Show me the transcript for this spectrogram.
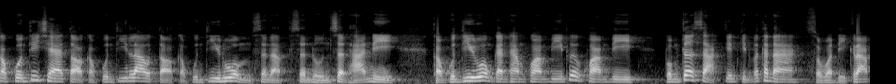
กับคุณที่แชร์ต่อกับคุณที่เล่าต่อกับคุณที่ร่วมสนับสนุนสถานี ขอบคุณที่ร่วมกันทำความดีเพื่อความดี ผมเตอร์ศักดิ์เจียมกิจวัฒนา สวัสดีครับ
